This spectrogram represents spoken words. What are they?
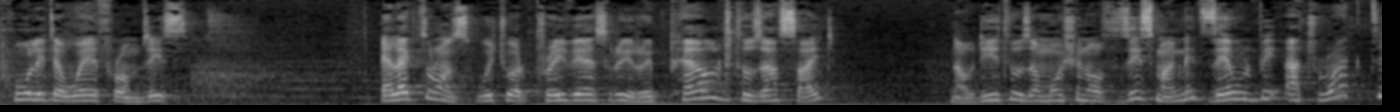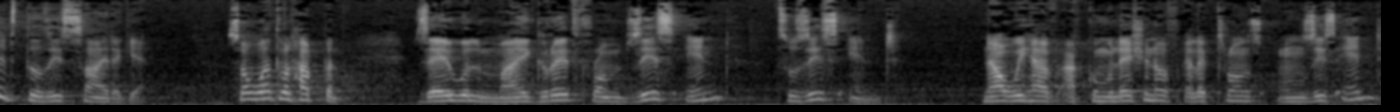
pull it away from this? Electrons which were previously repelled to that side, now due to the motion of this magnet, they will be attracted to this side again. So what will happen? They will migrate from this end to this end. Now we have accumulation of electrons on this end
